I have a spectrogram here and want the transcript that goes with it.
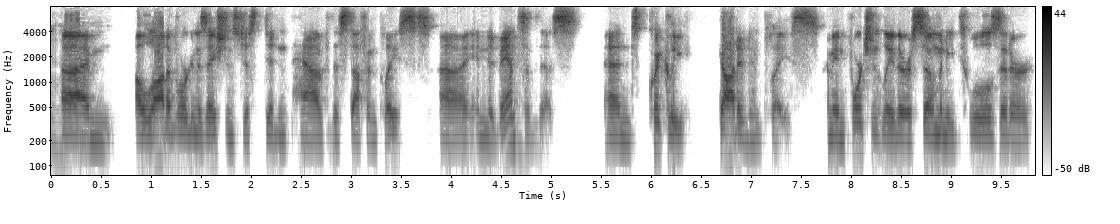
Mhm. um, a lot of organizations just didn't have the stuff in place uh, in advance of this and quickly got it in place. I mean, fortunately, there are so many tools that are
